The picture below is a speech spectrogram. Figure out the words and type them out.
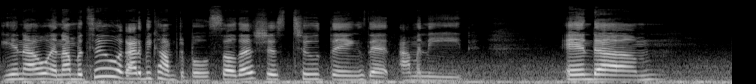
You know, and number two, I got to be comfortable. So that's just two things that I'm going to need. And, um,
